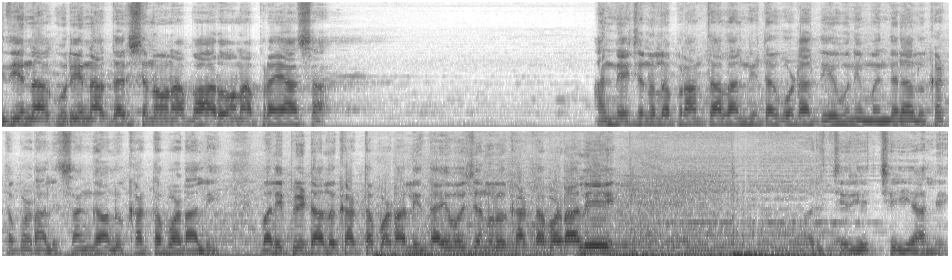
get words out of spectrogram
ఇది నా గురి నా దర్శనం నా భారం నా ప్రయాస. అన్యజనుల ప్రాంతాలన్నిట కూడా దేవుని మందిరాలు కట్టబడాలి సంఘాలు కట్టబడాలి బలిపీఠాలు కట్టబడాలి దైవజనులు కట్టబడాలి. పరిచర్య చెయ్యాలి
